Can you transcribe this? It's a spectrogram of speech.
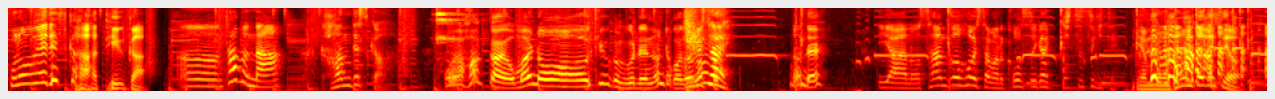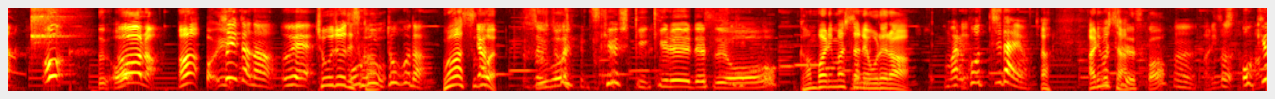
この上ですか？っていうか。うん多分な。勘ですか？おい八海お前の嗅覚でなんとかならんうるさい。なんで？いやあの三蔵法師様の香水がきつすぎて。いやもう本当ですよ。おあら。ああつい。たな上。頂上ですか？おどこだ？わあすごい。すごい。景色綺麗ですよ。頑張りましたね俺ら。お前らこっちだよ。ありました？こっちですか？うん。ありました。そうお経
